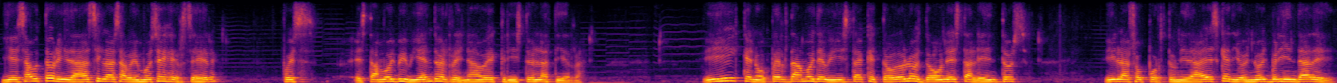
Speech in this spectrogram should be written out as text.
Y esa autoridad, si la sabemos ejercer, pues estamos viviendo el reinado de Cristo en la tierra. Y que no perdamos de vista que todos los dones, talentos y las oportunidades que Dios nos brinda de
